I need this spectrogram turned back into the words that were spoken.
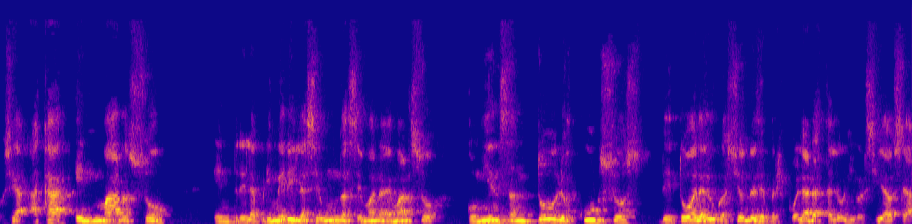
O sea, acá en marzo, entre la primera y la segunda semana de marzo, comienzan todos los cursos de toda la educación desde preescolar hasta la universidad. O sea,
